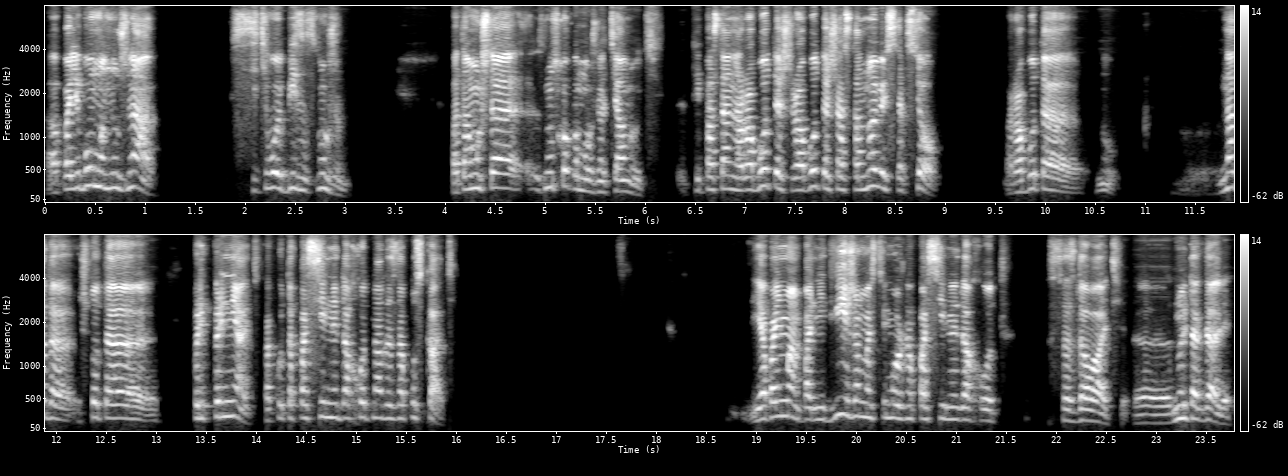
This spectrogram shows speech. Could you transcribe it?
а, по-любому нужна, сетевой бизнес нужен. Потому что, ну сколько можно тянуть? Ты постоянно работаешь, работаешь, остановишься, все. Работа, ну, надо что-то предпринять, какой-то пассивный доход надо запускать. Я понимаю, по недвижимости можно пассивный доход создавать, э, ну и так далее.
